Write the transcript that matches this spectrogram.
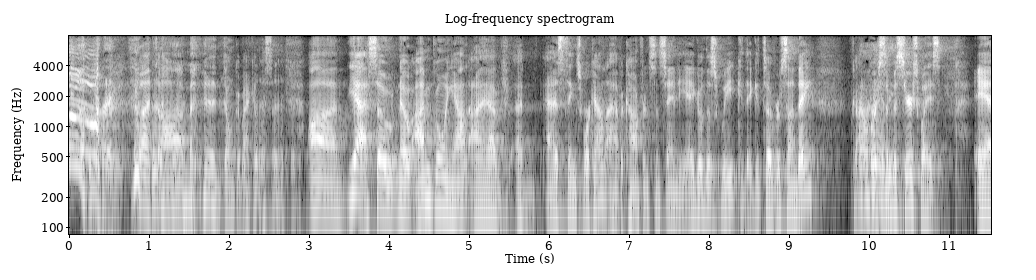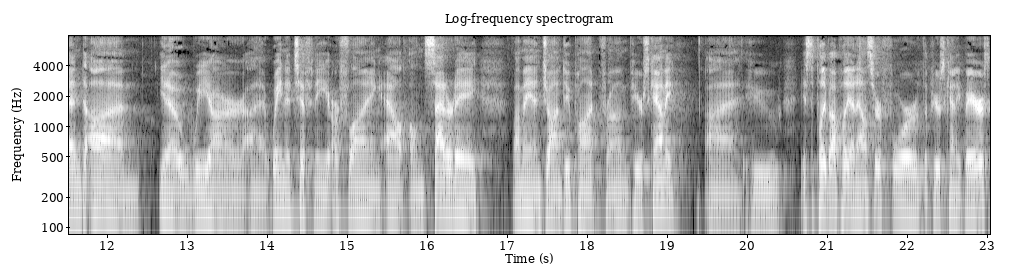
Right. but um, don't go back and listen. Um, yeah, so no, I'm going out. I have, uh, as things work out, I have a conference in San Diego this week that gets over Sunday. God Oh, works in handy. mysterious ways. And, um, you know, we are, uh, Wayne and Tiffany are flying out on Saturday. My man, John DuPont from Pierce County, uh, who is the play by play announcer for the Pierce County Bears,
